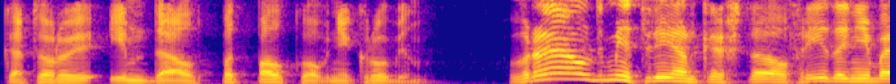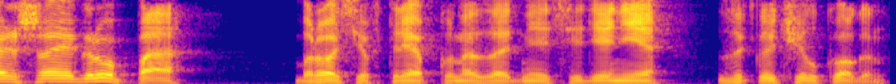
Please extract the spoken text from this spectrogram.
которую им дал подполковник Рубин. «Врал Дмитренко, что у Фрида небольшая группа», бросив тряпку на заднее сиденье, заключил Коган.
